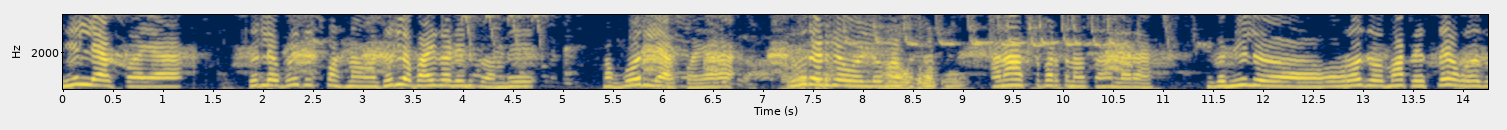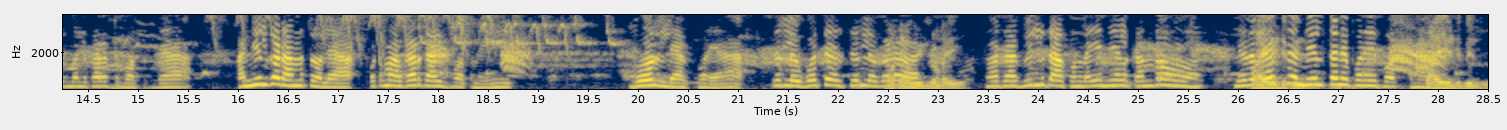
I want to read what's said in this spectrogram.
నీళ్ళు లేకపోయా? చెరువులోకి పోయి తెచ్చుకుంటున్నాము చెరువులో బాయిగాడు ఎండిపోయింది. మాకు బోరు లేకపోయా. ఎవరు అడిగేవాళ్ళు మాకు? అనాష్టపడుతున్నాం స్వామిలారా. ఇక నీళ్ళు ఒక రోజు మోటార్ వేస్తే ఒక రోజు మళ్ళీ కరెంట్ పోతుందా? ఆ నీళ్ళు కూడా అందటోలే. కుటుంబాల కాడికి ఆగిపోతున్నాయి. బోరు లేకపోయా. చెరువులోకి పోతే చెరువులో కూడా నూట యాభై ఇల్లు దాకుండా నీళ్ళకి అందరం నిద్ర వేస్తే నీళ్ళతోనే పని ఎండిపోయింది.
